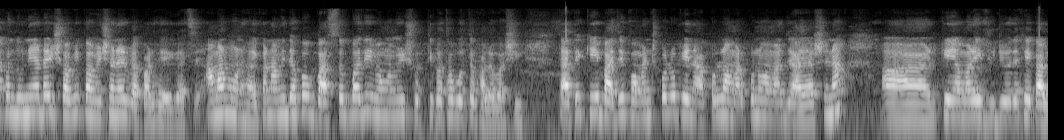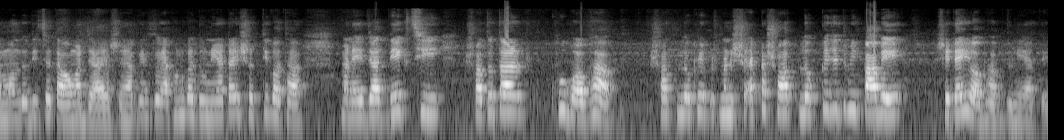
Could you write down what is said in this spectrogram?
এখন দুনিয়াটাই সবই কমিশনের ব্যাপার হয়ে গেছে, আমার মনে হয়। কারণ আমি দেখো বাস্তববাদী এবং আমি সত্যি কথা বলতে ভালোবাসি। তাতে কে বাজে কমেন্ট করল, কে না করল, আমার কোনো আমার যায় আসে না। আর কে আমার এই ভিডিও দেখে গালমন্দ দিচ্ছে, তাও আমার যায় আসে না। কিন্তু এখনকার দুনিয়াটাই সত্যি কথা। মানে যা দেখছি, সততার খুব অভাব। সৎ লোকে মানে একটা সৎ লোককে যে তুমি পাবে, সেটাই অভাব দুনিয়াতে।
